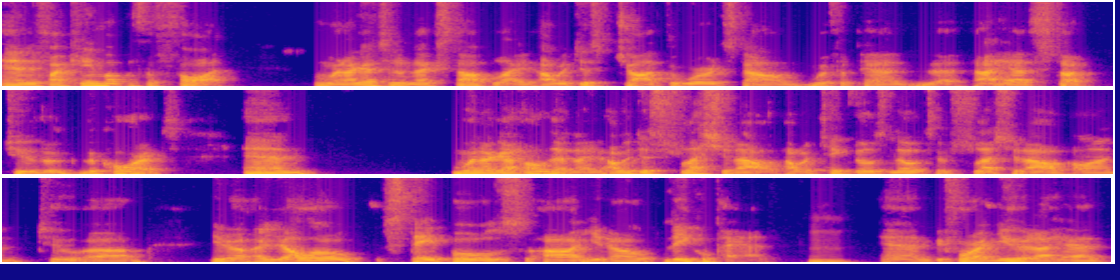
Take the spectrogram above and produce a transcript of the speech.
And if I came up with a thought, when I got to the next stoplight, I would just jot the words down with a pen that I had stuck to the, the cords. And when I got home that night, I would just flesh it out. I would take those notes and flesh it out on to, um, you know, a yellow Staples, uh, you know, legal pad. Mm-hmm. And before I knew it, I had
